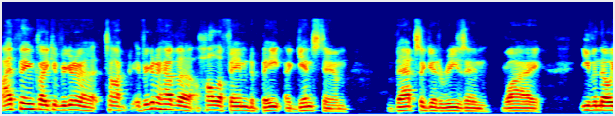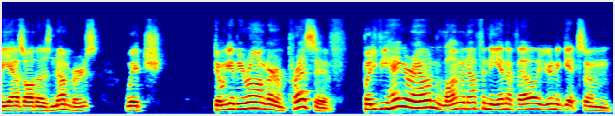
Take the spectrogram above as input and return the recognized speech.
I think like if you're gonna talk, if you're gonna have a Hall of Fame debate against him, that's a good reason why, even though he has all those numbers, which don't get me wrong are impressive, but if you hang around long enough in the NFL, you're gonna get some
